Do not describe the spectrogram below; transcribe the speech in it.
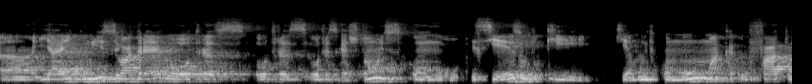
Uh, e aí, com isso, eu agrego outras, outras, outras questões, como esse êxodo que, que é muito comum, o fato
